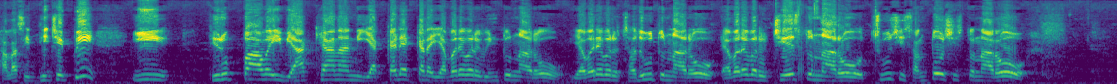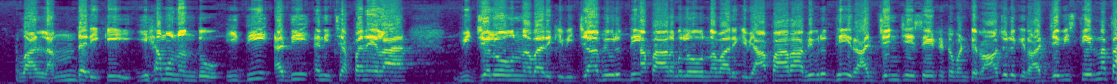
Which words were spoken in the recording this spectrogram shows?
ఫలసిద్ధి చెప్పి ఈ తిరుప్పావై వ్యాఖ్యానాన్ని ఎక్కడెక్కడ ఎవరెవరు వింటున్నారో ఎవరెవరు చదువుతున్నారో ఎవరెవరు చేస్తున్నారో చూసి సంతోషిస్తున్నారో వాళ్ళందరికీ ఇహమునందు ఇది అది అని చెప్పనేలా విద్యలో ఉన్న వారికి విద్యాభివృద్ధి వ్యాపారములో ఉన్న వారికి వ్యాపారాభివృద్ధి రాజ్యం చేసేటటువంటి రాజులకి రాజ్య విస్తీర్ణత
